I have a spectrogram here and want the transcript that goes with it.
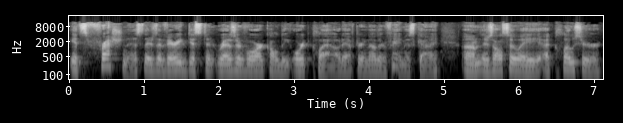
Its freshness, there's a very distant reservoir called the Oort cloud after another famous guy. Um, there's also a, a closer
